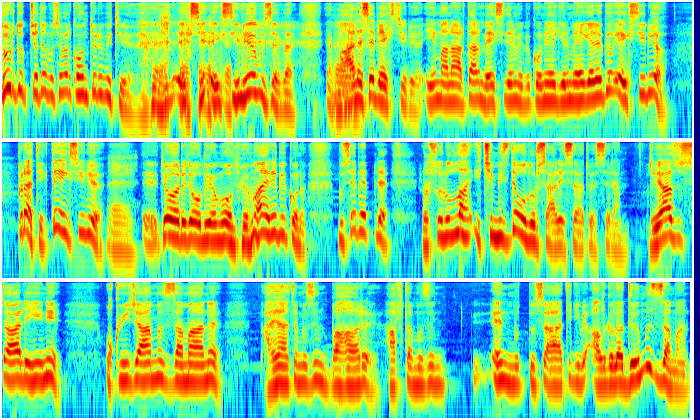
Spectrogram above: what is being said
Durdukça da bu sefer kontürü bitiyor. Eksi, eksiliyor bu sefer. Yani Maalesef eksiliyor. İman artar mı eksilir mi bir konuya girmeye gerek yok. Eksiliyor. Pratikte eksiliyor. Evet. E, teoride oluyor mu olmuyor mu ayrı bir konu. Bu sebeple Resulullah içimizde olursa aleyhissalatü vesselam Riyazu Salihini okuyacağımız zamanı hayatımızın baharı, haftamızın en mutlu saati gibi algıladığımız zaman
